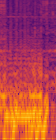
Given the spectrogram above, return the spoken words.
Thank you.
